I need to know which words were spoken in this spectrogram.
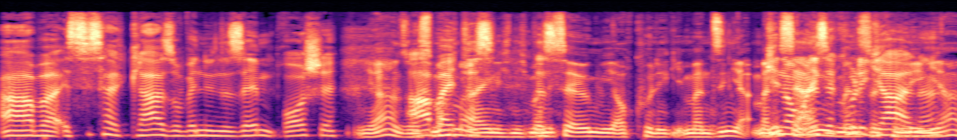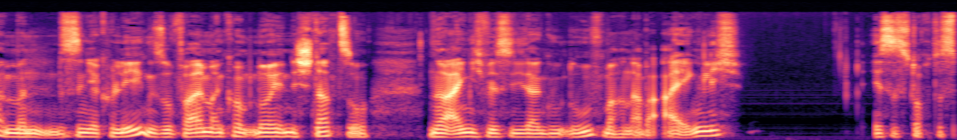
Aber es ist halt klar, so wenn du in derselben Branche Ja, so das macht man arbeitest, eigentlich nicht. Man ist ja irgendwie auch kollegial. Man sind ja, man Genau, ist ja man ist ja man ist ja kollegial, ne? kollegial. Man, das sind ja Kollegen. So vor allem, man kommt neu in die Stadt. So, na eigentlich willst du dir da einen guten Ruf machen, aber eigentlich ist es doch das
